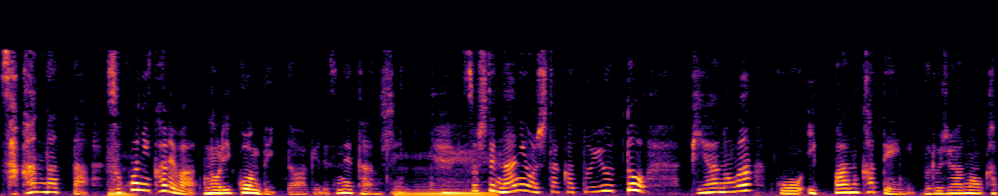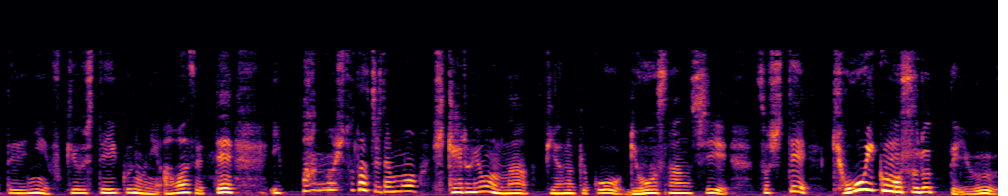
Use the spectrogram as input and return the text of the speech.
盛んだった、うん。そこに彼は乗り込んでいったわけですね単身。うん。そして何をしたかというとピアノがこう一般家庭にブルジョアの家庭に普及していくのに合わせて一般の人たちでも弾けるようなピアノ曲を量産しそして教育もするっていう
